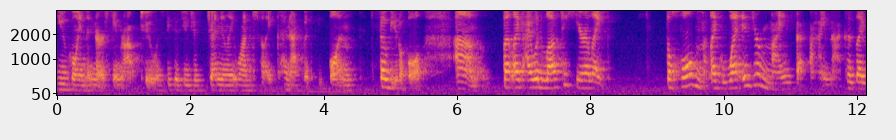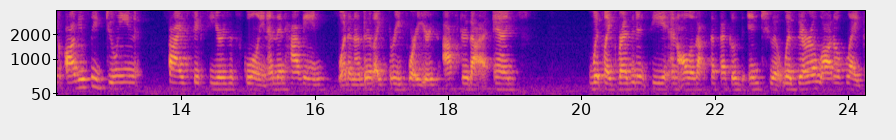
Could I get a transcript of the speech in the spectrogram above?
you going the nursing route too was because you just genuinely wanted to like connect with people and so beautiful. Um but like i would love to hear like the whole like what is your mindset behind that? Because like obviously doing five six years of schooling and then having what another like three four years after that and with like residency and all of that stuff that goes into it was there a lot of like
